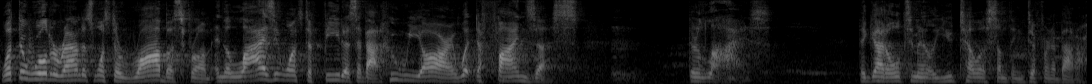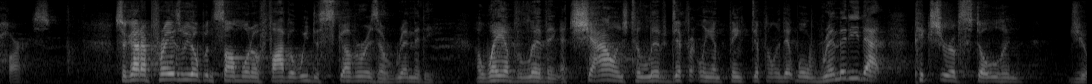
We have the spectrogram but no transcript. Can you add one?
what the world around us wants to rob us from, and the lies it wants to feed us about who we are and what defines us, they're lies. That God, ultimately, you tell us something different about our hearts. So, God, I pray as we open Psalm 105, what we discover is a remedy, a way of living, a challenge to live differently and think differently that will remedy that picture of stolen joy.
